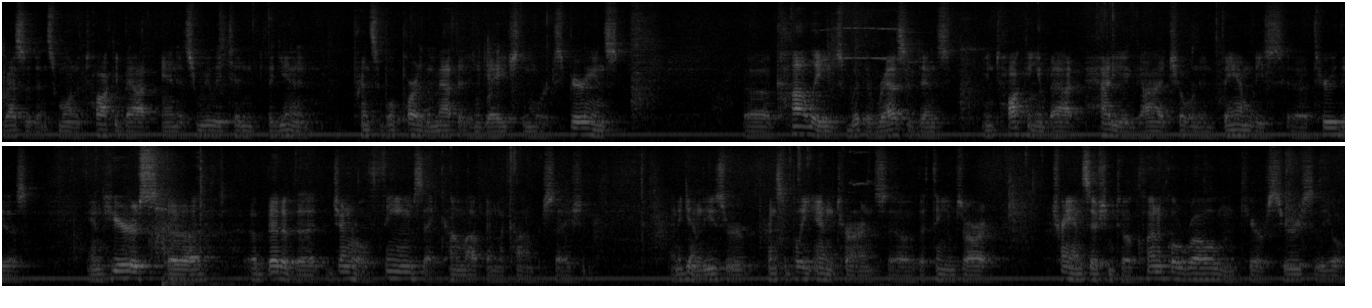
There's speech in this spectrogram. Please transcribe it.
residents want to talk about, and it's really to, again, principal part of the method, engage the more experienced uh, colleagues with the residents in talking about how do you guide children and families uh, through this. And here's uh, a bit of the general themes that come up in the conversation. And again, these are principally interns, so the themes are transition to a clinical role in the care of seriously ill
